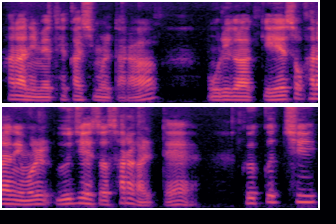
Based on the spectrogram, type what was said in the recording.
하나님의 택하심을 따라 우리가 계속 하나님을 의지해서 살아갈 때 그 끝이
